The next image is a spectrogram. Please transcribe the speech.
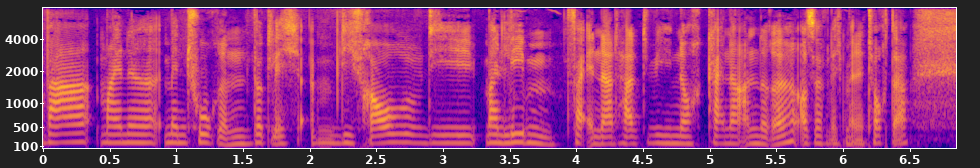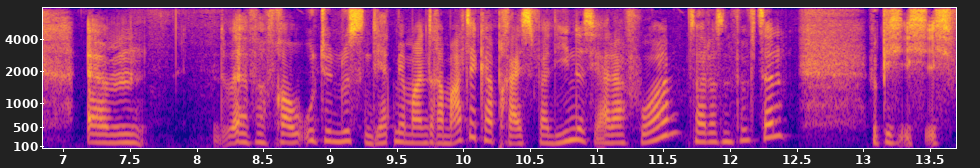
war meine Mentorin wirklich ähm, die Frau, die mein Leben verändert hat, wie noch keine andere, außer vielleicht meine Tochter. Ähm, äh, Frau Ute Nüssen, die hat mir mal einen Dramatikerpreis verliehen, das Jahr davor, 2015. Wirklich, ich, ich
